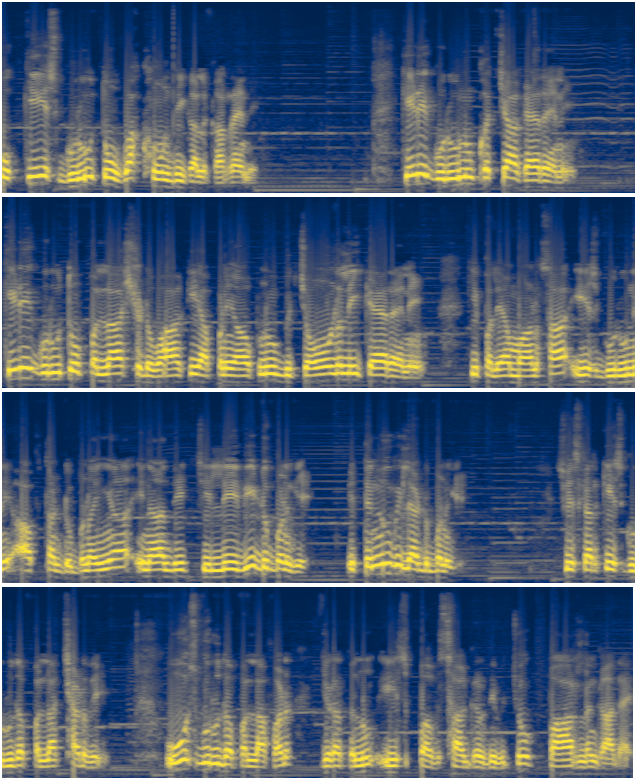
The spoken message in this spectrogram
ਉਹ ਕਿਸ ਗੁਰੂ ਤੋਂ ਵੱਖ ਹੋਣ ਦੀ ਗੱਲ ਕਰ ਰਹੇ ਨੇ? ਕਿਹੜੇ ਗੁਰੂ ਨੂੰ ਕੱਚਾ ਕਹਿ ਰਹੇ ਨੇ? ਕਿਹੜੇ ਗੁਰੂ ਤੋਂ ਪੱਲਾ ਛਡਵਾ ਕੇ ਆਪਣੇ ਆਪ ਨੂੰ ਬਚਾਉਣ ਲਈ ਕਹਿ ਰਹੇ ਨੇ? ਕਿ ਭਲਿਆ ਮਾਨਸਾ, ਇਸ ਗੁਰੂ ਨੇ ਆਪ ਤਾਂ ਡੁੱਬਣਾ ਹੀ ਆ ਇਹਨਾਂ ਦੇ ਚੇਲੇ ਵੀ ਡੁੱਬਣਗੇ ਇਹ ਤੈਨੂੰ ਵੀ ਲੈ ਡੁੱਬਣਗੇ। ਸੋ ਇਸ ਕਰਕੇ ਇਸ ਗੁਰੂ ਦਾ ਪੱਲਾ ਛੱਡ ਦੇ। ਉਸ ਗੁਰੂ ਦਾ ਪੱਲਾ ਫੜ ਜਿਹੜਾ ਤੈਨੂੰ ਇਸ ਭਵ ਸਾਗਰ ਦੇ ਵਿੱਚੋਂ ਪਾਰ ਲੰਘਾਦਾ ਹੈ,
